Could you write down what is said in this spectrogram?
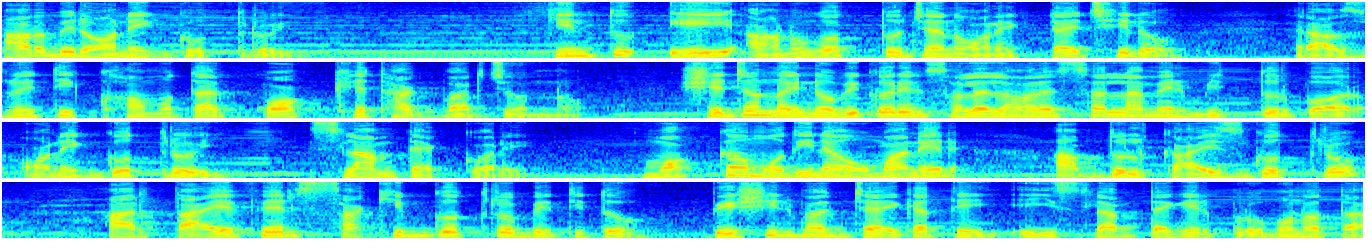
আরবের অনেক গোত্রই। কিন্তু এই আনুগত্য যেন অনেকটাই ছিল রাজনৈতিক ক্ষমতার পক্ষে থাকবার জন্য। সেজন্যই নবী করিম সাল্লাহ সাল্লামের মৃত্যুর পর অনেক গোত্রই ইসলাম ত্যাগ করে। মক্কা, মদিনা, ওমানের আব্দুল কাইস গোত্র আর তায়েফের সাকিব গোত্র ব্যতীত বেশিরভাগ জায়গাতেই এই ইসলাম ত্যাগের প্রবণতা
